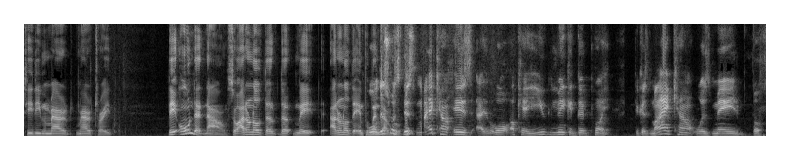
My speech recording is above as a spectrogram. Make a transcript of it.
TD Ameritrade. They own that now, so I don't know if the the made I don't know if they implement. Well, this was this my account is uh, well okay. You make a good point because my account was made before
